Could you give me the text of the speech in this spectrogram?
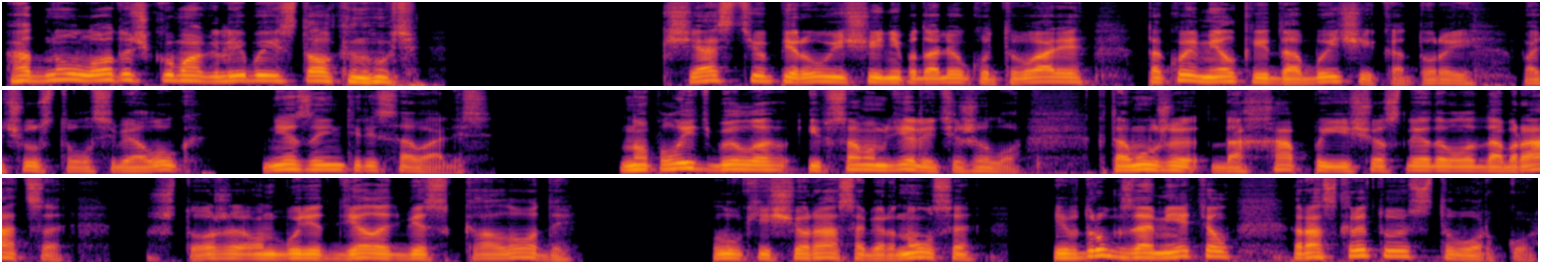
одну лодочку могли бы и столкнуть». К счастью, пирующие неподалеку твари такой мелкой добычей, которой почувствовал себя Лук, не заинтересовались. Но плыть было и в самом деле тяжело. К тому же до Хаппы еще следовало добраться, что же он будет делать без колоды? Лук еще раз обернулся и вдруг заметил раскрытую створку.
